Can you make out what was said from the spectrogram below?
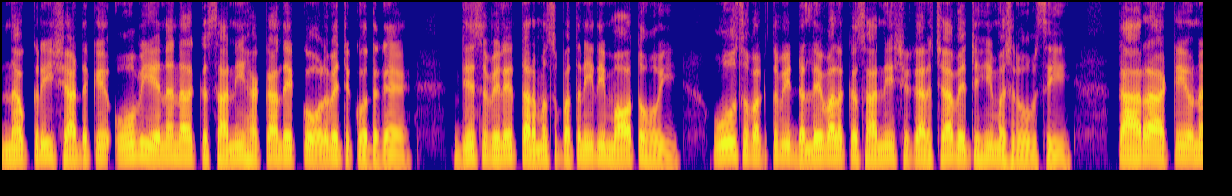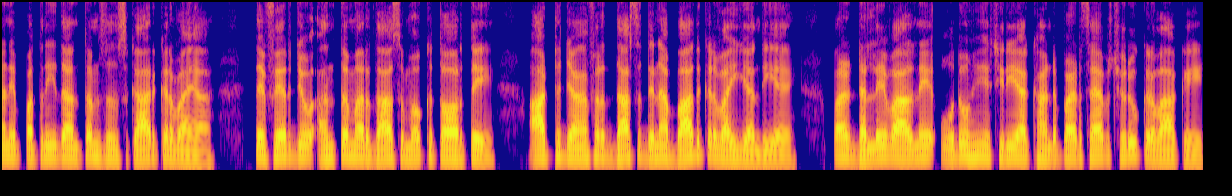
ਨੌਕਰੀ ਛੱਡ ਕੇ ਉਹ ਵੀ ਇਹਨਾਂ ਨਾਲ ਕਿਸਾਨੀ ਹੱਕਾਂ ਦੇ ਘੋਲ ਵਿੱਚ ਕੁੱਦ ਗਏ। ਜਿਸ ਵੇਲੇ ਧਰਮ ਸੁਪਤਨੀ ਦੀ ਮੌਤ ਹੋਈ, ਉਸ ਵਕਤ ਵੀ ਡੱਲੇਵਾਲ ਕਿਸਾਨੀ ਸੰਘਰਸ਼ਾਂ ਵਿੱਚ ਹੀ ਮਸ਼ਰੂਬ ਸੀ। ਘਰ ਆ ਕੇ ਉਹਨਾਂ ਨੇ ਪਤਨੀ ਦਾ ਅੰਤਮ ਸੰਸਕਾਰ ਕਰਵਾਇਆ ਤੇ ਫਿਰ ਜੋ ਅੰਤਮ ਅਰਦਾਸ ਮੁੱਖ ਤੌਰ ਤੇ 8 ਜਾਂ ਫਿਰ 10 ਦਿਨਾਂ ਬਾਅਦ ਕਰਵਾਈ ਜਾਂਦੀ ਹੈ, ਪਰ ਡੱਲੇਵਾਲ ਨੇ ਉਦੋਂ ਹੀ ਸ੍ਰੀ ਅਖੰਡ ਪਾਠ ਸਾਹਿਬ ਸ਼ੁਰੂ ਕਰਵਾ ਕੇ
